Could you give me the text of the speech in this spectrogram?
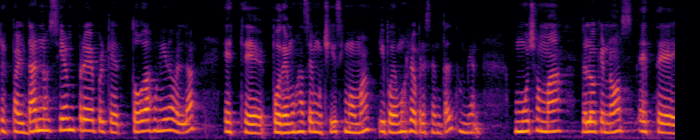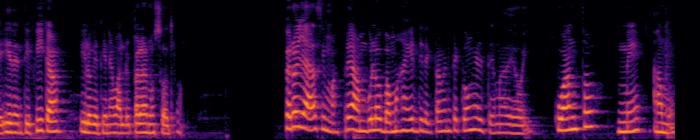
respaldarnos siempre, porque todas unidas, ¿verdad? Este, podemos hacer muchísimo más y podemos representar también mucho más de lo que nos este, identifica y lo que tiene valor para nosotros. Pero ya sin más preámbulos, vamos a ir directamente con el tema de hoy. ¿Cuánto me amo?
